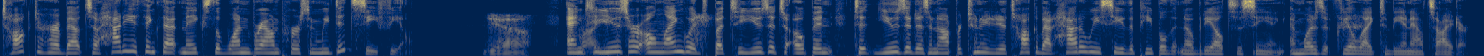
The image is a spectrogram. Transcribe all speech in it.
talk to her about. So, how do you think that makes the one brown person we did see feel? Yeah and right. to use her own language, but to use it to open, to use it as an opportunity to talk about how do we see the people that nobody else is seeing, and what does it feel like to be an outsider?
